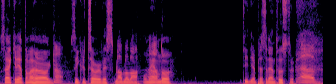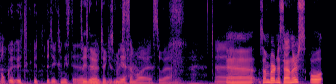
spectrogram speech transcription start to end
Säkerheten var hög. Ja. Secret Service, bla bla bla. Och det är ändå tidigare presidenthustru. Ja, och ut, ut, ut, utrikesminister. Tidigare det- utrikesminister. Det som var det stora. Eh, Eh, sen Bernie Sanders och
